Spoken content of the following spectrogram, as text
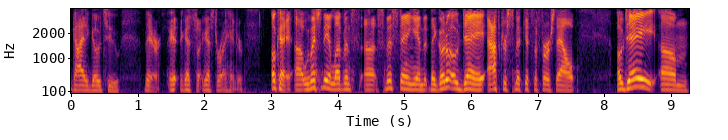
guy to go to there. I guess I guess the right hander. Okay, uh, we mentioned the eleventh. Uh, Smith staying in. They go to O'Day after Smith gets the first out. O'Day, um,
